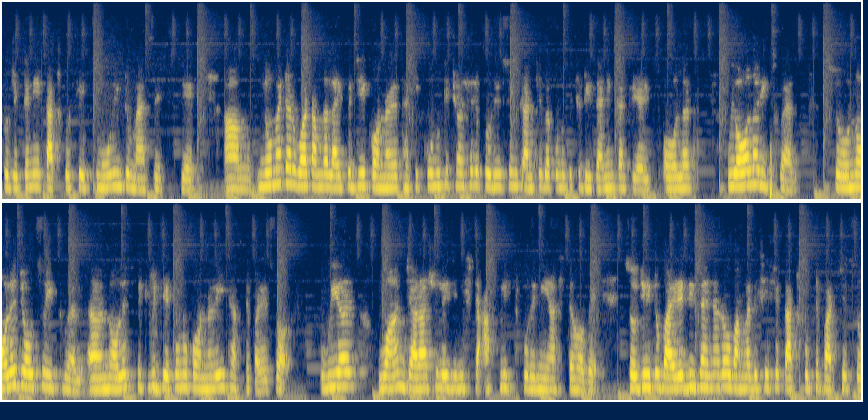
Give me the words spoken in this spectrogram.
প্রজেক্টটা নিয়ে কাজ করছি ইটস মোর ইন্টু মেসেজ যে নো ম্যাটার হোয়াট আমরা লাইফের যে কর্নারে থাকি, কোনো কিছু আসলে প্রডিউসিং কান্ট্রি বা কোনো কিছু ডিজাইনিং কান্ট্রি আর ইটস অল আর we all are equal so knowledge also equal knowledge পৃথিবীর যে কোনো কর্নারেই থাকতে পারে। সো উই আর ওয়ান যারা আসলে এই জিনিসটা আপলিফ্ট করে নিয়ে আসতে হবে। সো যেহেতু বাইরের ডিজাইনারও বাংলাদেশে এসে কাজ করতে পারছে তো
